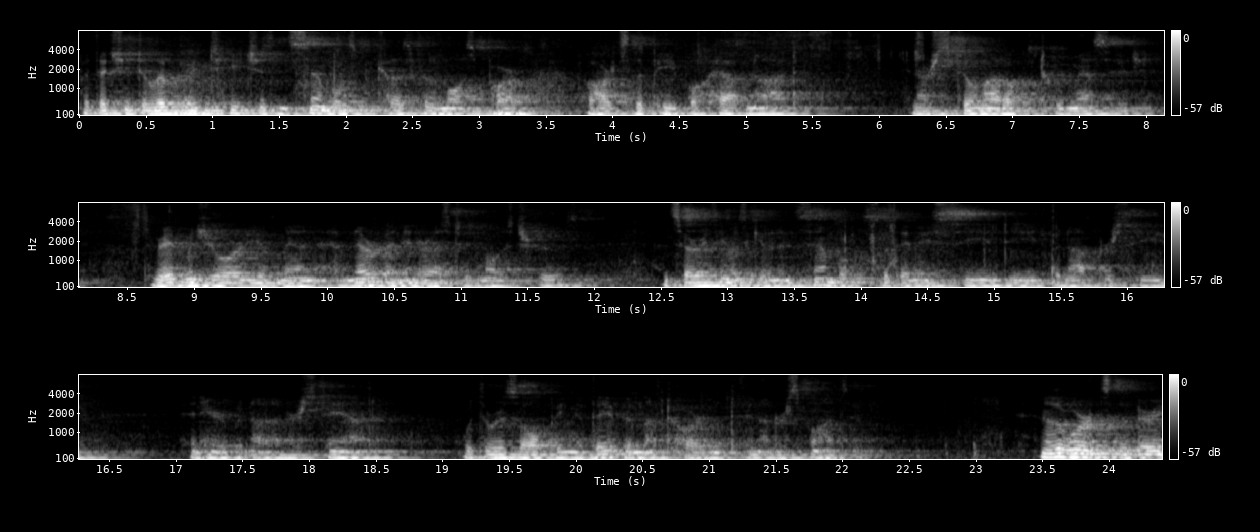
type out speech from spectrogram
but that she deliberately teaches in symbols because, for the most part, the hearts of the people have not and are still not open to her message. The great majority of men have never been interested in all those truths, and so everything was given in symbols that they may see indeed but not perceive, and hear but not understand, with the result being that they've been left hardened and unresponsive. In other words, the very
